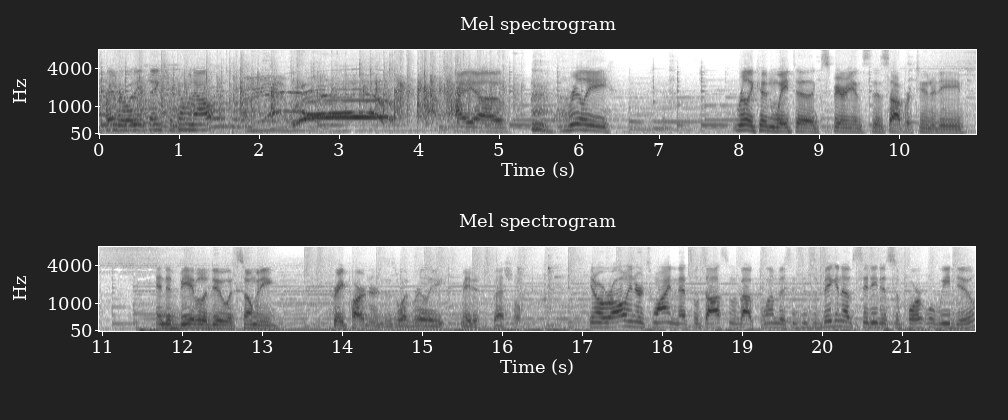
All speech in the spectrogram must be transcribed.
Hey everybody, thanks for coming out. I uh, really really couldn't wait to experience this opportunity and to be able to do it with so many great partners is what really made it special. You know, we're all intertwined, and that's what's awesome about Columbus. It's, it's a big enough city to support what we do,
